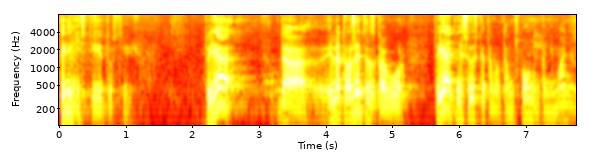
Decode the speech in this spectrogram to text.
перенести эту встречу, то я, да, или отложить разговор, то я отнесусь к этому там с полным пониманием.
